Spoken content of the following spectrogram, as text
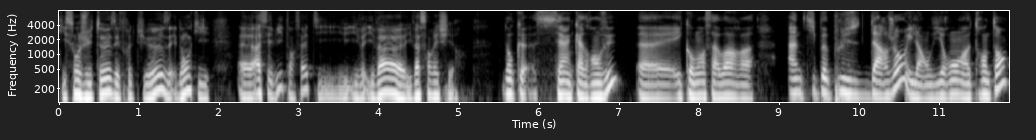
qui sont juteuses et fructueuses. Et donc, il, euh, assez vite, en fait, il, il va- il va, il va s'enrichir. Donc c'est un cadre en vue. euh, il commence à avoir un petit peu plus d'argent. Il a environ euh, 30 ans.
